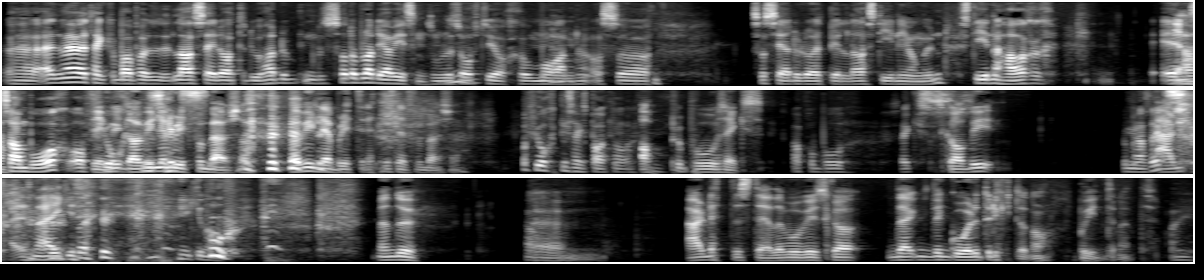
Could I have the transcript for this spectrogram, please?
Eh, men jeg tenker bare på, la oss si da at du hadde, så det bladet i avisen, som du så ofte gjør om morgenen, og så, så ser du da et bilde av Stine Jongen. Stine har en Ja. samboer og Det vil- 14, Da ville jeg blitt sex- forbausa. Da ville jeg blitt rett og slett forbausa. og 14 sexpartnere. Apropos sex. Apropos sex. Skal vi Skal vi ha er. Nei, ikke, ikke nå. Men du. ehm, er dette stedet hvor vi skal det, det går et rykte nå på internett. Oi.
